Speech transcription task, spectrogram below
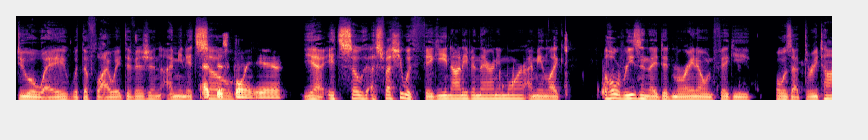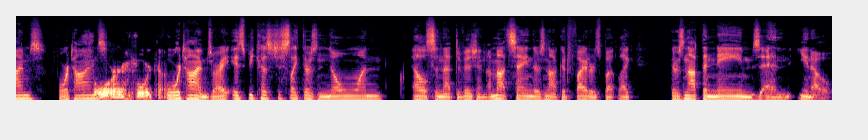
do away with the flyweight division. I mean, it's so at so, this point, yeah. Yeah, it's so especially with Figgy not even there anymore. I mean, like the whole reason they did Moreno and Figgy, what was that, three times, four times, four, four times, four times, right? Is because just like there's no one else in that division. I'm not saying there's not good fighters, but like there's not the names and you know,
